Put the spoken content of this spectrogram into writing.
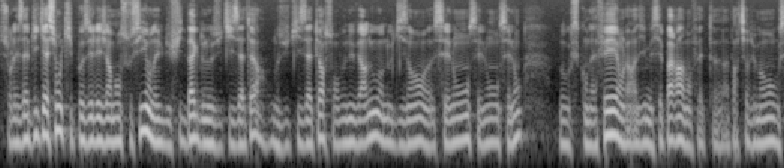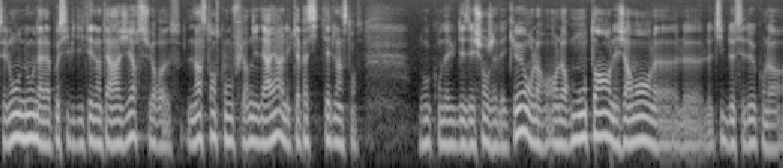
Sur les applications qui posaient légèrement souci, on a eu du feedback de nos utilisateurs. Nos utilisateurs sont venus vers nous en nous disant euh, c'est long, c'est long, c'est long. Donc ce qu'on a fait, on leur a dit mais c'est pas grave en fait. À partir du moment où c'est long, nous on a la possibilité d'interagir sur euh, l'instance qu'on vous fournit derrière et les capacités de l'instance. Donc on a eu des échanges avec eux en leur, montant légèrement le, type de C2 qu'on leur,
